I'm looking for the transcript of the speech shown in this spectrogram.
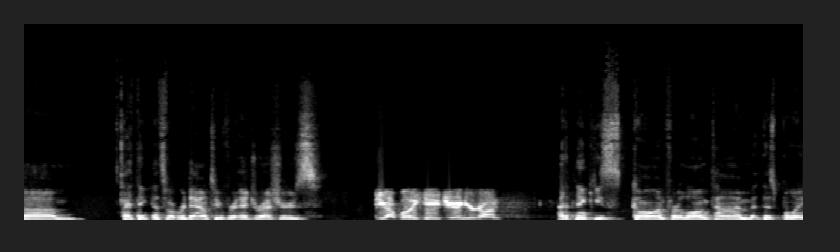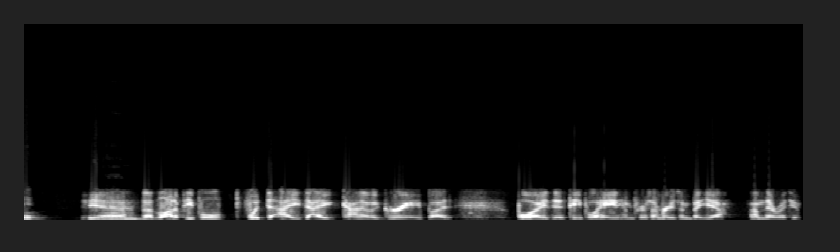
Um, I think that's what we're down to for edge rushers. You got Willie Gay Jr. gone? I think he's gone for a long time at this point. Yeah, um, a lot of people would. I I kind of agree, but boy, did people hate him for some reason. But yeah, I'm there with you.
